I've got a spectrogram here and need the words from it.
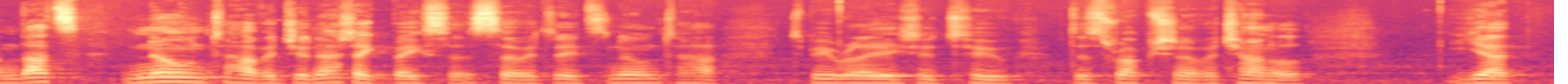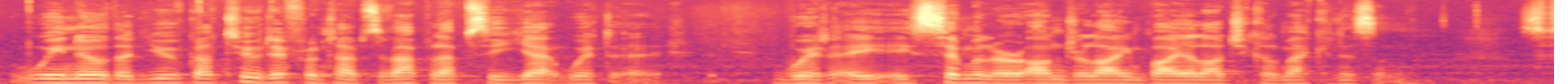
And that's known to have a genetic basis, so it, it's known to, to be related to disruption of a channel. Yet we know that you've got two different types of epilepsy, yet with, uh, with a, a, similar underlying biological mechanism. So,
